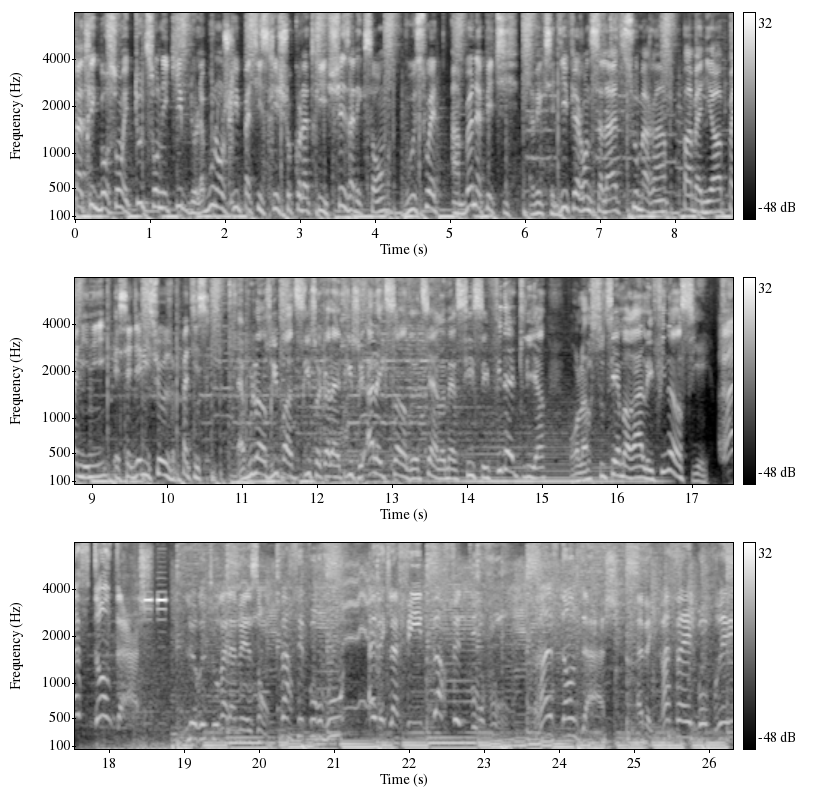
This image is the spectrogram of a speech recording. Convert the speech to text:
Patrick Bourson et toute son équipe de la boulangerie-pâtisserie-chocolaterie chez Alexandre vous souhaitent un bon appétit avec ses différentes salades, sous-marins, pain bagna, panini et ses délicieuses pâtisseries. La boulangerie-pâtisserie-chocolaterie chez Alexandre tient à remercier ses fidèles clients pour leur soutien moral et financier. Raph dans le Dash. Le retour à la maison, parfait pour vous, avec la fille parfaite pour vous. Raph dans le Dash, avec Raphaël Beaupré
